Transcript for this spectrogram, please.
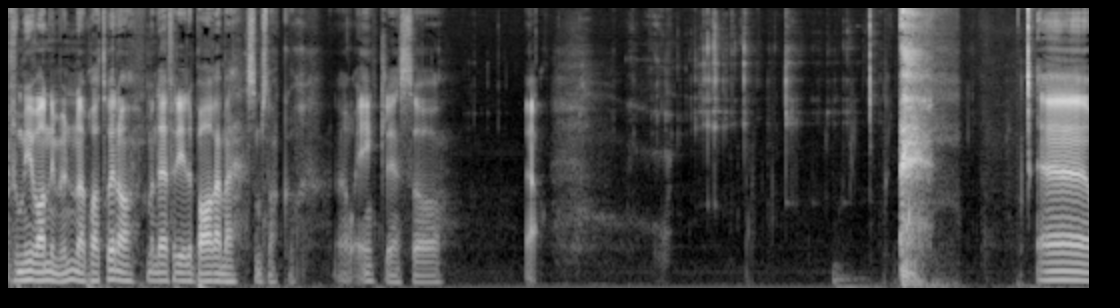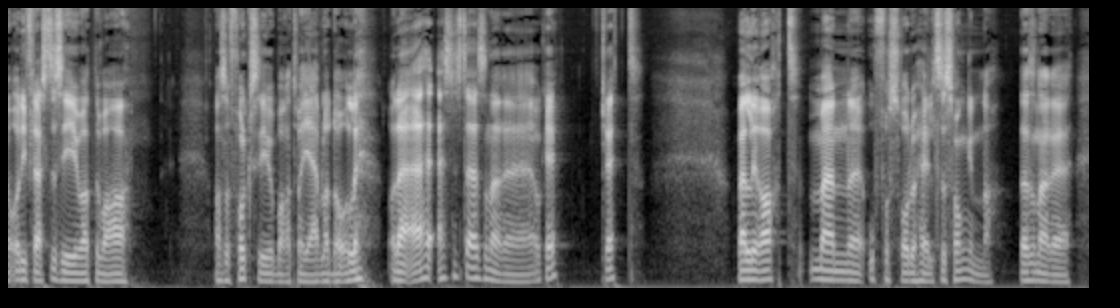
For mye vann i munnen jeg prater i dag, men det er fordi det bare er meg som snakker. Og egentlig så Eh, og de fleste sier jo at det var Altså, folk sier jo bare at det var jævla dårlig. Og det er, jeg syns det er sånn der eh, OK, greit. Veldig rart. Men uh, hvorfor så du hele sesongen, da? Det er sånn eh,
